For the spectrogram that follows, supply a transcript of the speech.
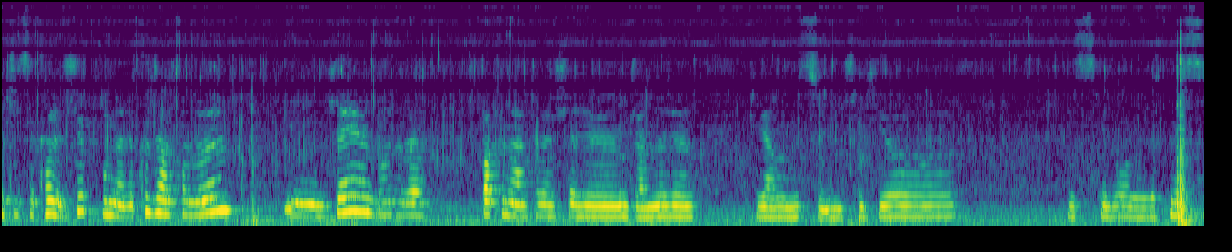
ikisi karışık. Bunları kızartalım. İyice burada da bakın arkadaşlarım, canlarım pilavımız suyunu çekiyor. Mis gibi olacak mis.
